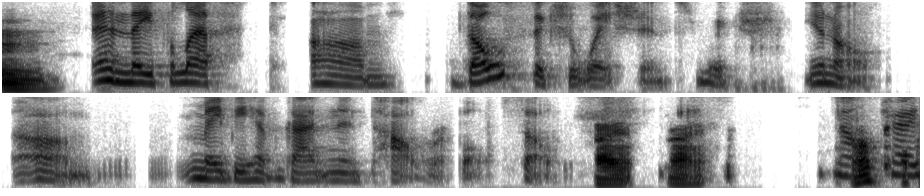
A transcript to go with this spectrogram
mm. and they've left um, those situations, which you know um, maybe have gotten intolerable. So, right, right. Okay, okay,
